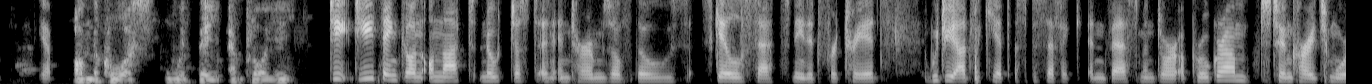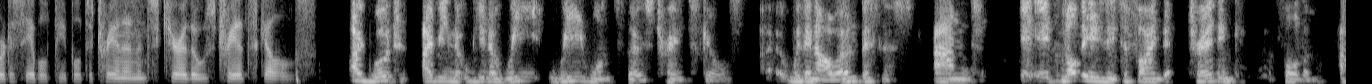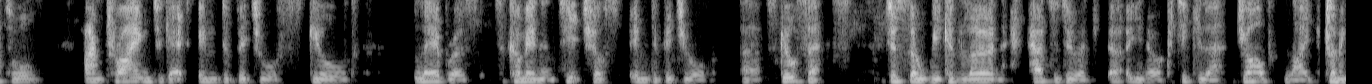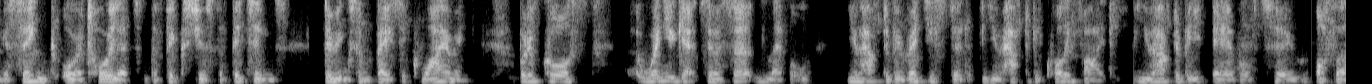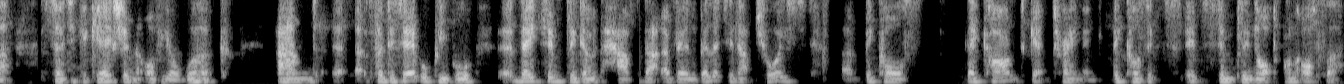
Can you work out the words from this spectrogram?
On the course with the employee do, do you think on, on that note just in, in terms of those skill sets needed for trades would you advocate a specific investment or a program to encourage more disabled people to train in and secure those trade skills? I would. I mean, you know, we we want those trade skills uh, within our own business, and it's not easy to find training for them at all. I'm trying to get individual skilled labourers to come in and teach us individual uh, skill sets just so we can learn how to do a, a, you know a particular job like plumbing a sink or a toilet the fixtures the fittings doing some basic wiring. But of course when you get to a certain level you have to be registered you have to be qualified you have to be able to offer certification of your work and uh, for disabled people, uh, they simply don't have that availability, that choice, uh, because they can't get training because it's it's simply not on offer.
